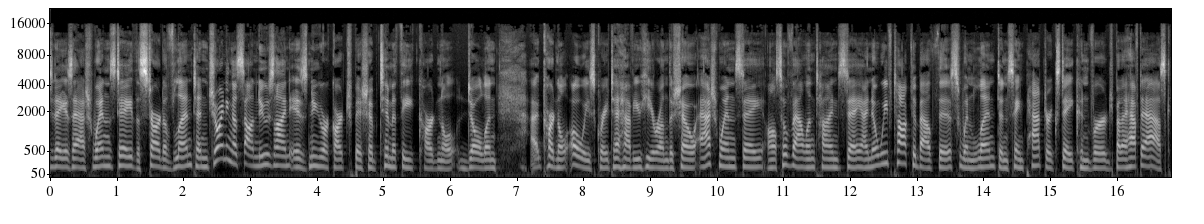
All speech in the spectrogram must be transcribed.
Today is Ash Wednesday, the start of Lent, and joining us on Newsline is New York Archbishop Timothy Cardinal Dolan. Uh, Cardinal, always great to have you here on the show. Ash Wednesday, also Valentine's Day. I know we've talked about this when Lent and St. Patrick's Day converge, but I have to ask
